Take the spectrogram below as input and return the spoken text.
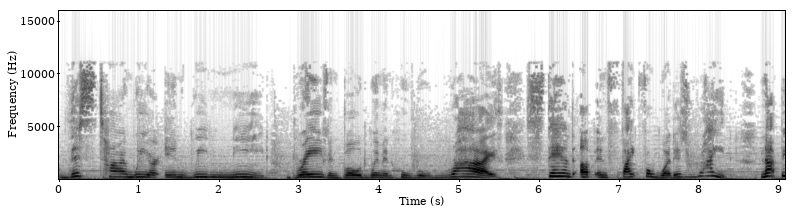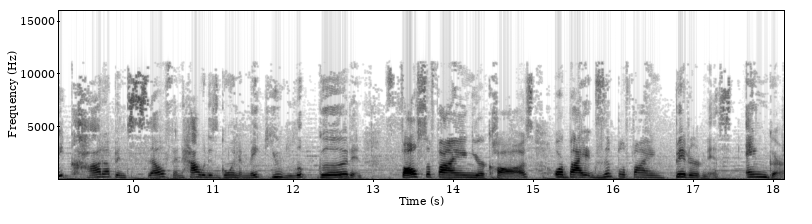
This time we are in, we need brave and bold women who will rise, stand up and fight for what is right. Not be caught up in self and how it is going to make you look good and falsifying your cause or by exemplifying bitterness, anger,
